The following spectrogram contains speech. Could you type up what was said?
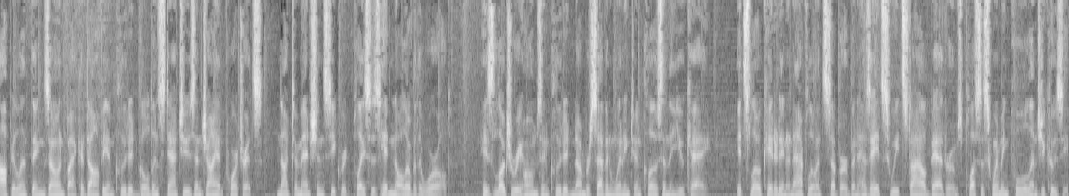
Opulent things owned by Gaddafi included golden statues and giant portraits, not to mention secret places hidden all over the world. His luxury homes included number 7 Winnington Close in the UK. It's located in an affluent suburb and has 8 suite-style bedrooms plus a swimming pool and jacuzzi.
